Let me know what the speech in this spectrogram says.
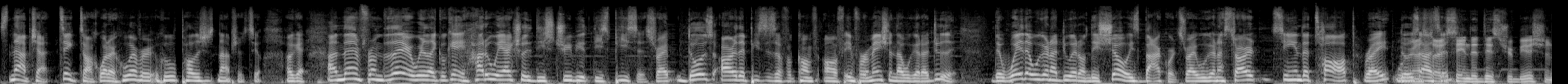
Snapchat, TikTok, whatever, whoever who publishes Snapchat still. Okay. And then from there, we're like, okay, how do we actually distribute these pieces, right? Those are the pieces of, of information that we got to do it. The way that we're going to do it on this show is backwards, right? We're going to start seeing the top, right? We're those gonna start seeing the distribution.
